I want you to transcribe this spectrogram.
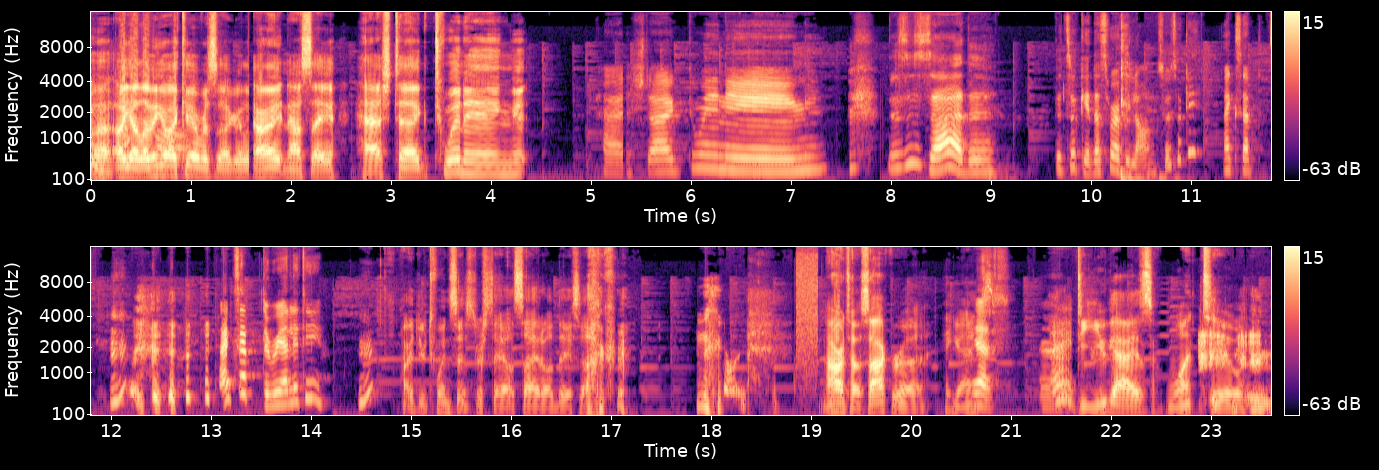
Uh, oh yeah, let me get my Oh. camera, Sakura. All right, now say hashtag twinning. Hashtag twinning. This is sad. It's okay. That's where I belong. So it's okay. I accept. Mhm. I accept the reality. Why'd your twin sister stay outside all day, Sakura? Naruto, Sakura. Hey guys. Yes. Uh, Hey. Do you guys want to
